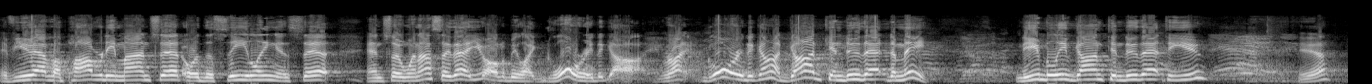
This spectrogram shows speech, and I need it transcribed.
If you have a poverty mindset or the ceiling is set, and so when I say that, you ought to be like, glory to God, right? Glory to God. God can do that to me. Do you believe God can do that to you? Yeah.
